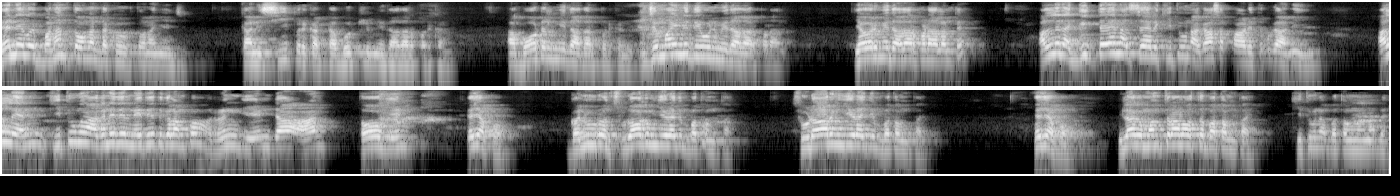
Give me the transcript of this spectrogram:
దేన్నే బలం తోగండి తక్కువ తోనంజి కానీ సీపరి కట్ట బొట్ల మీద ఆధారపడకండి. ఆ బాటిల్ మీద ఆధారపడకండి. నిజమైన దేవుని మీద ఆధారపడాలి. ఎవరి మీద ఆధారపడాలంటే? అల్లెన్ అగ్గితేన సేల కితువును అగాస పాడితపు కానీ అల్లెన్ కితువును అగనేదేలు నేతెత్తుగలంపో రంగ్ ఏంటా ఆన్ తోగేన్. ఏ చెప్పో? గనురం సుడాగం జీరైతే బతంతాయి సుడారం జీరైతే బతంతాయి ఏ చెప్పో? ఇలాగ మంత్రాలు వస్తే బతంతాయి కితువున బతంగా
